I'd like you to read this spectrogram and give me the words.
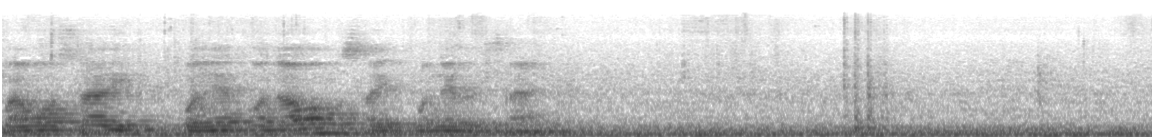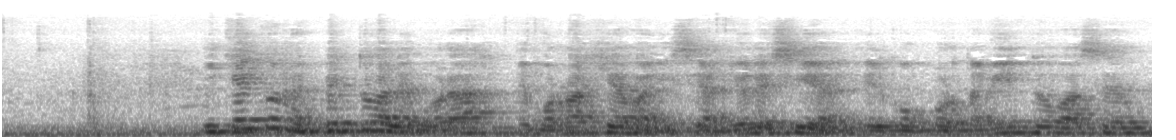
vamos a disponer o no vamos a disponer de sangre. ¿Y qué hay con respecto a la hemorragia varicial? Yo decía, el comportamiento va a ser un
